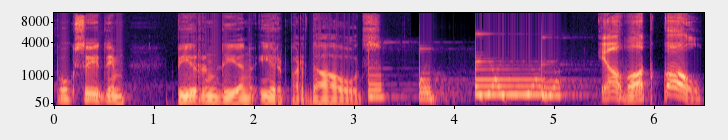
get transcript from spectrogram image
Puksītim pirmdienu ir par daudz. Jau atkal!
